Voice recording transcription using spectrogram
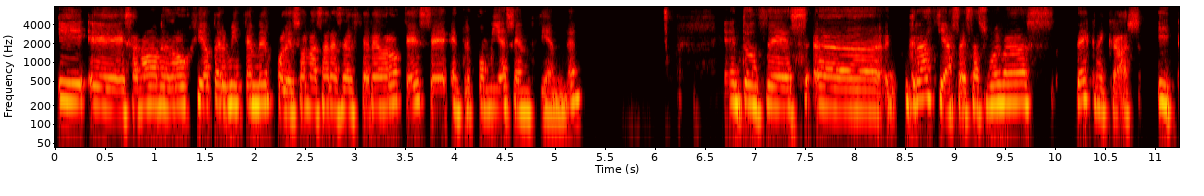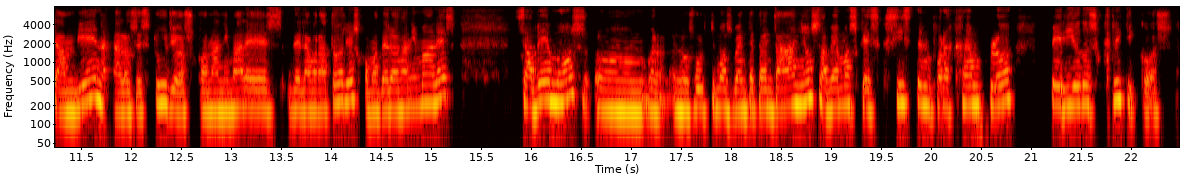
y eh, esa nueva metodología permite ver cuáles son las áreas del cerebro que se, entre comillas, se encienden. Entonces, eh, gracias a estas nuevas técnicas y también a los estudios con animales de laboratorios, como de los animales, Sabemos, um, bueno, en los últimos 20, 30 años, sabemos que existen, por ejemplo, periodos críticos, o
